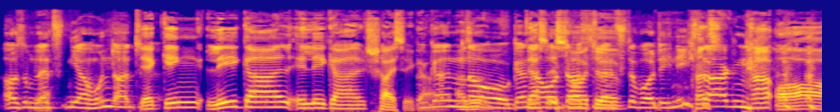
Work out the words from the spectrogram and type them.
aus dem ja. letzten Jahrhundert. Der ging legal, illegal, scheißegal. Genau, also, genau, das, das letzte wollte ich nicht kannst, sagen. Oh,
